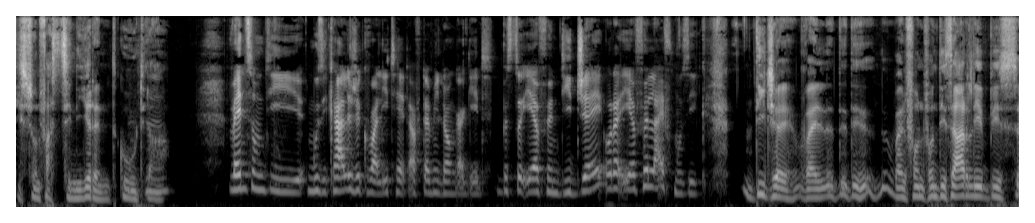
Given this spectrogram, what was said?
die ist schon faszinierend gut, mhm. ja. Wenn es um die musikalische Qualität auf der Milonga geht, bist du eher für einen DJ oder eher für Live-Musik? DJ, weil, weil von, von Disarli bis,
